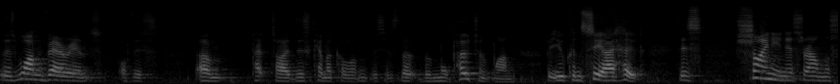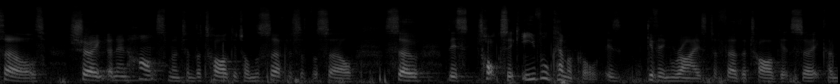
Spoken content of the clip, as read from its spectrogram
there's one variant of this um, peptide, this chemical, and this is the, the more potent one. But you can see, I hope, this shininess around the cells showing an enhancement in the target on the surface of the cell. So this toxic evil chemical is giving rise to further targets so it can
